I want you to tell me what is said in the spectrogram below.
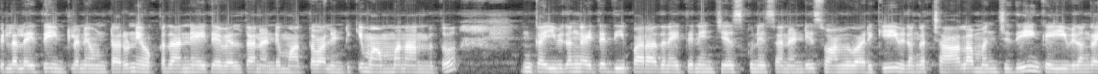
పిల్లలు అయితే ఇంట్లోనే ఉంటారు. నేను ఒక్కదాన్నే అయితే వెళ్తానండి మా అత్త వాళ్ళ ఇంటికి మా అమ్మ నాన్నతో ఇంకా ఈ విధంగా అయితే దీపారాధన అయితే నేను చేసుకునేసానండి. స్వామివారికి ఈ విధంగా చాలా మంచిది. ఇంకా ఈ విధంగా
